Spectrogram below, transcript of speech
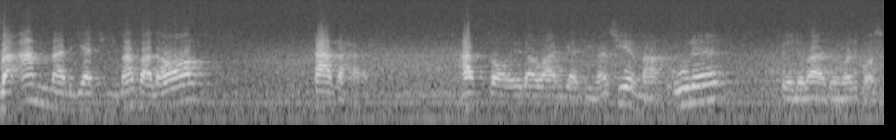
و اما الیتیمه فلا تقهر. از سائله و الیتیمه چیه؟ مفعول فعل بعد اومده فاصله.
